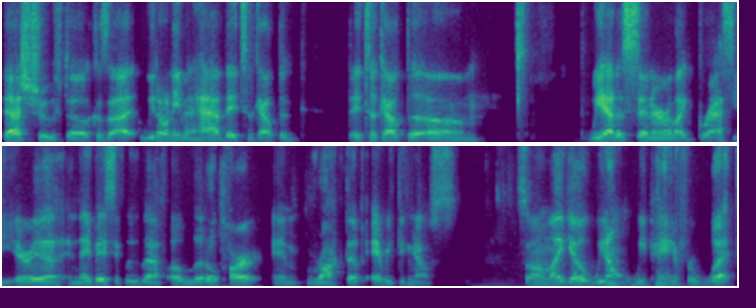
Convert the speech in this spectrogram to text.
That's truth though, because I we don't even have they took out the they took out the um we had a center like grassy area and they basically left a little part and rocked up everything else. So I'm like, yo, we don't we paying for what?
